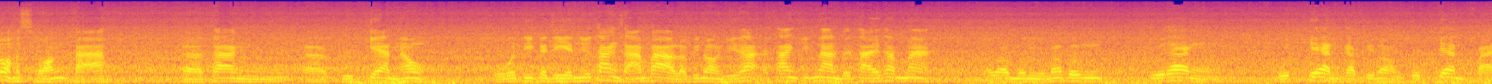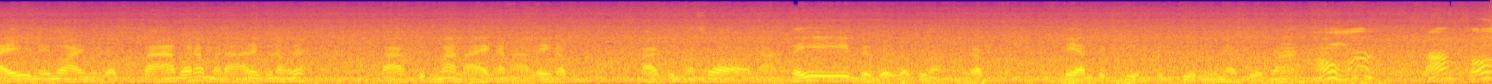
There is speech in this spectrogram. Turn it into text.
ย่อสองขาเอ่อทางคือแก้นเฮาปกติก็จะเห็นอยู่ทางสามเป้าแล้วพี่น้องที่ทางทางกิมนานไปไทยทำมาเพราะว่ามือนี้มาเบิ้ง อยู่ทางขุดแค้นครับพี่น้องขุดแค้นไปน้อยๆนี่ครับปลาบ่ธรรมดาเลยพี่น้องเด้อปลาขึ้นมาหลายขนาดเลยครับปลาขึ้นมาซ้อน้ำเต็มไปเบิดครับพี่น้องนะครับแดนเป็นคืนเป็นคืนนี่นะเบิดมาเอามาสามสอง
